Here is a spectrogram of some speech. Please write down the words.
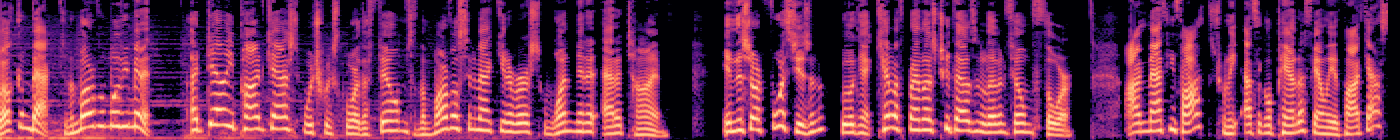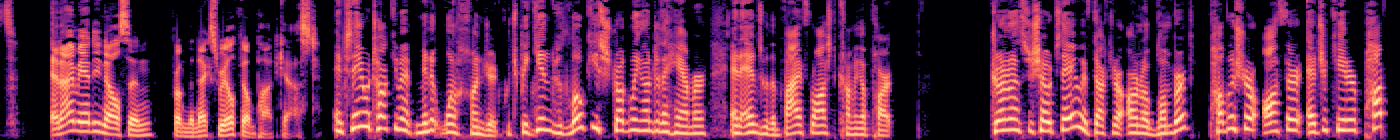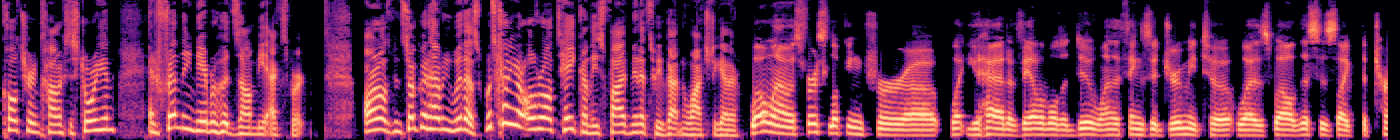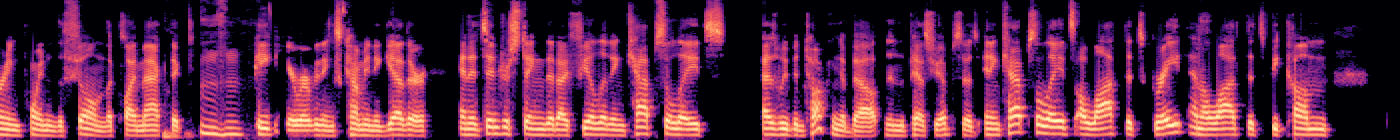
Welcome back to the Marvel Movie Minute, a daily podcast which will explore the films of the Marvel Cinematic Universe one minute at a time. In this, our fourth season, we're looking at Kenneth Branagh's 2011 film Thor. I'm Matthew Fox from the Ethical Panda family of podcasts. And I'm Andy Nelson from the Next Reel Film podcast. And today we're talking about minute 100, which begins with Loki struggling under the hammer and ends with the Bifrost coming apart. Joining us the show today, we have Dr. Arnold Blumberg, publisher, author, educator, pop culture and comics historian, and friendly neighborhood zombie expert. Arnold, it's been so good having you with us. What's kind of your overall take on these five minutes we've gotten to watch together? Well, when I was first looking for uh, what you had available to do, one of the things that drew me to it was, well, this is like the turning point of the film, the climactic mm-hmm. peak here where everything's coming together. And it's interesting that I feel it encapsulates as we've been talking about in the past few episodes, it encapsulates a lot that's great and a lot that's become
